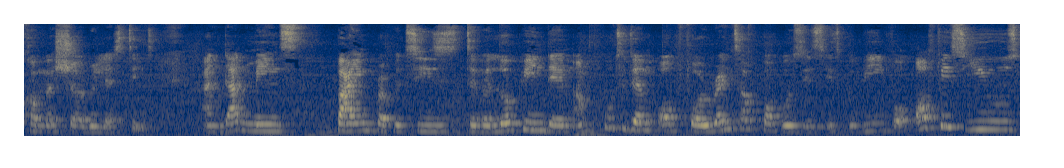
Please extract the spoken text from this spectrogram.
commercial real estate, and that means buying properties, developing them, and putting them up for rental purposes. It could be for office use,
